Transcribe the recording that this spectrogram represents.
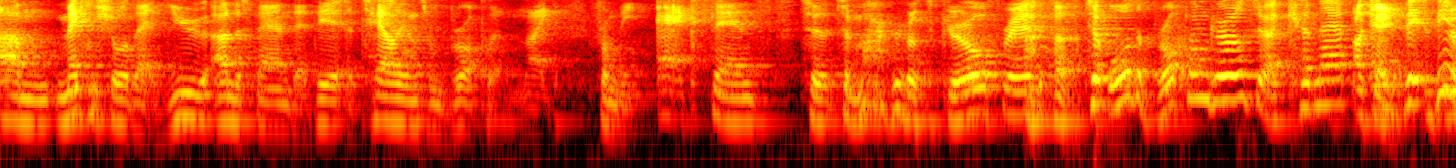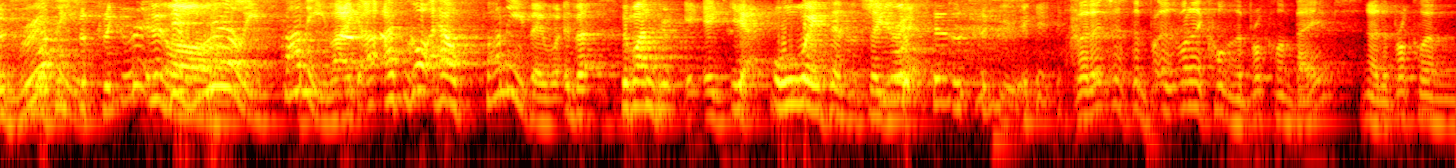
um, making sure that you understand that they're Italians from Brooklyn, like from the accents to, to Mario's girlfriend to all the Brooklyn girls who are kidnapped. Okay. and they're, they're The- really the cigarette? They're, Oh. really funny. Like I, I forgot how funny they were. The the one who, eh, eh, yeah, always has a She cigarette. always has a cigarette. but it's just the what do they call them? The Brooklyn Babes? No, the Brooklyn.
